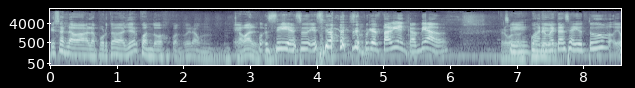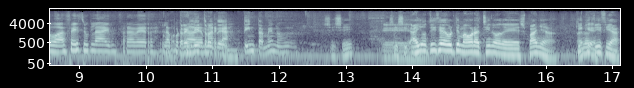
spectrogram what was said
Esa es la, la portada de ayer cuando, cuando era un, un chaval. Pues Sí, eso, eso iba a decir, porque está bien cambiado. Pero sí. bueno, Bueno, después de- métanse a YouTube o a Facebook Live para ver la Como portada tres de litros de, marca. tinta menos. Sí, sí. Eh, Sí, sí. Hay noticia de última hora chino de España. Hay Quique. noticia.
